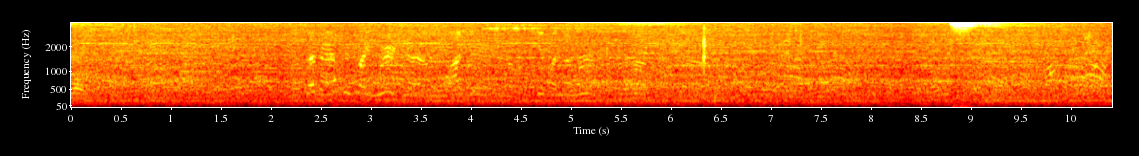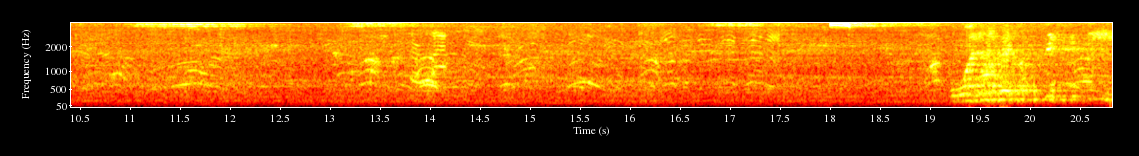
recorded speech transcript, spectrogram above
good. Sometimes it's like weird to watch it and skip a number. It's our 160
